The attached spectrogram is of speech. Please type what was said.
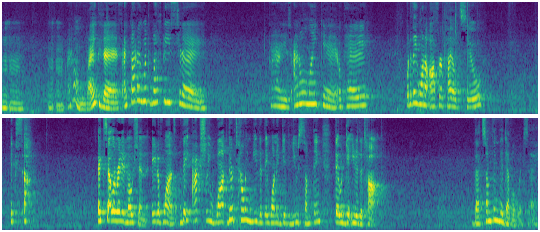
mm-mm, mm-mm. I don't like this. I thought I would love these today. Guys, I don't like it, okay? What do they want to offer pile two? Ex ah, accelerated motion, eight of wands. They actually want, they're telling me that they want to give you something that would get you to the top. That's something the devil would say.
